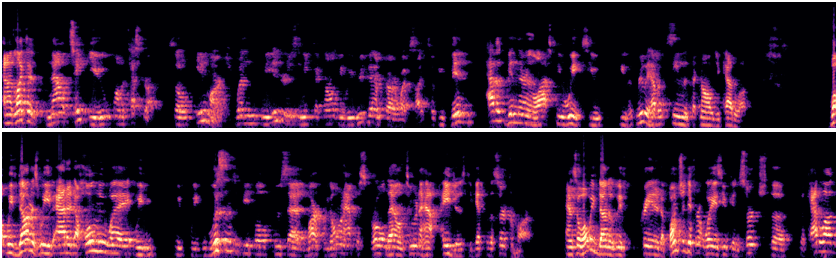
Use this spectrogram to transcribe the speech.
And I'd like to now take you on a test drive. So in March, when we introduced the new technology, we revamped our website. So if you've been, haven't been there in the last few weeks, you, you really haven't seen the technology catalog. What we've done is we've added a whole new way. We've, we've, we've listened to people who said, Mark, we don't want to have to scroll down two and a half pages to get to the search bar. And so what we've done is we've created a bunch of different ways you can search the, the catalog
